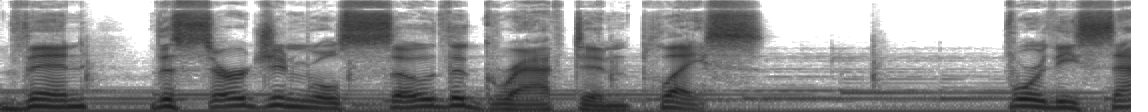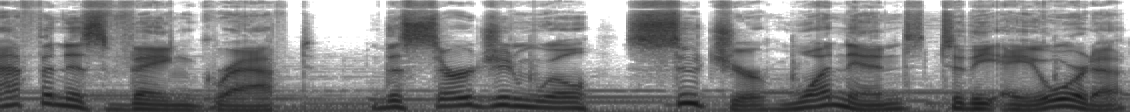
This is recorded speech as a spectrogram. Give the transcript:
Then, the surgeon will sew the graft in place. For the saphenous vein graft, the surgeon will suture one end to the aorta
